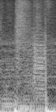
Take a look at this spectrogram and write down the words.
Peace.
